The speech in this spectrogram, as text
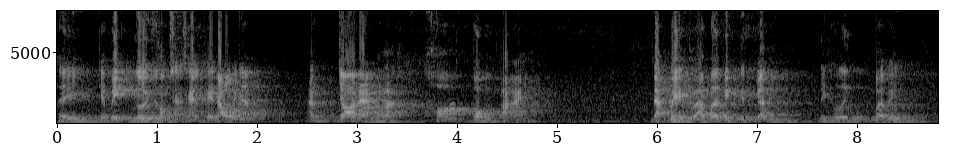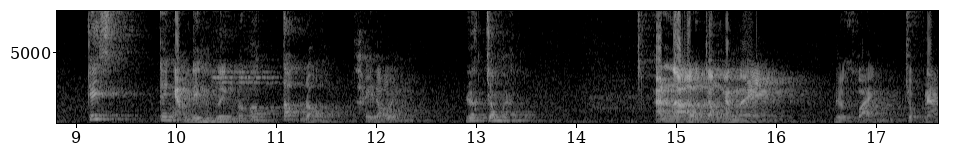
thì cái việc người không sẵn sàng thay đổi đó, anh cho rằng là khó tồn tại. Đặc biệt là với việc kinh doanh điện detailing bởi vì cái cái ngành điện detailing nó có tốc độ thay đổi rất chóng mặt anh ở trong ngành này được khoảng chục năm.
